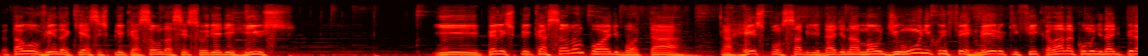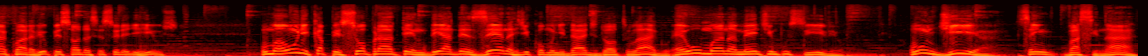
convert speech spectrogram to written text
eu estava ouvindo aqui essa explicação da assessoria de rios. E pela explicação não pode botar a responsabilidade na mão de um único enfermeiro que fica lá na comunidade Piraquara, viu, pessoal da assessoria de rios? Uma única pessoa para atender a dezenas de comunidades do Alto Lago é humanamente impossível. Um dia sem vacinar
